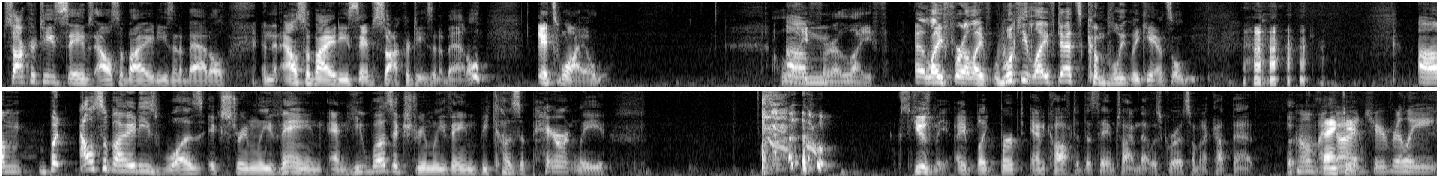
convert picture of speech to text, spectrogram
Socrates saves Alcibiades in a battle, and then Alcibiades saves Socrates in a battle. It's wild. A life Um, for a life. A life for a life. Wookiee life debts completely canceled. um, but Alcibiades was extremely vain, and he was extremely vain because apparently, excuse me, I like burped and coughed at the same time. That was gross. I'm gonna cut that. Oh my Thank god, you. are really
